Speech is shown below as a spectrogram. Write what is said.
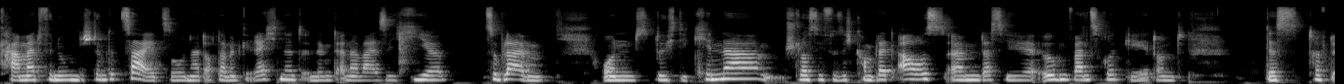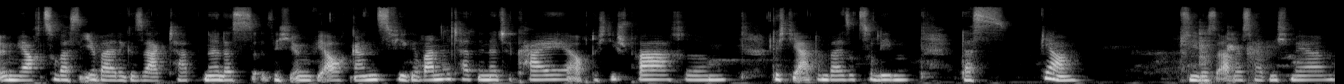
kam halt für eine unbestimmte Zeit so und hat auch damit gerechnet, in irgendeiner Weise hier zu bleiben. Und durch die Kinder schloss sie für sich komplett aus, ähm, dass sie irgendwann zurückgeht. Und das trifft irgendwie auch zu, was ihr beide gesagt habt, ne? dass sich irgendwie auch ganz viel gewandelt hat in der Türkei, auch durch die Sprache, durch die Art und Weise zu leben, dass, ja, sie das alles halt nicht mehr,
